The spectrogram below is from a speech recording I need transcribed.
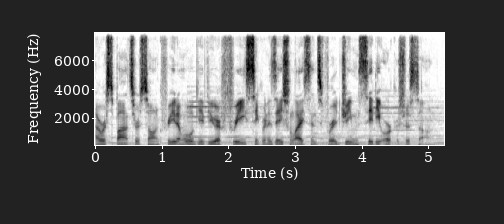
our sponsor, Song Freedom, will give you a free synchronization license for a Dream City Orchestra song.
